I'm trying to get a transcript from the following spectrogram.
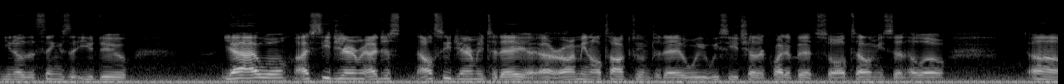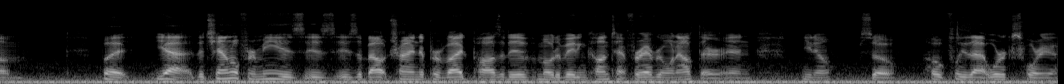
you know the things that you do yeah, I will. I see Jeremy. I just, I'll see Jeremy today, or I mean, I'll talk to him today. We, we see each other quite a bit, so I'll tell him you said hello. Um, but yeah, the channel for me is is is about trying to provide positive, motivating content for everyone out there, and you know, so hopefully that works for you.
